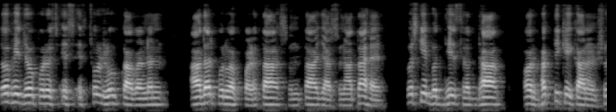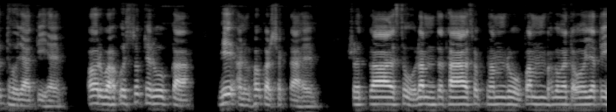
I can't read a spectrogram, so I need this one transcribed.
तो भी जो पुरुष इस स्थूल रूप का वर्णन आदर पूर्वक पढ़ता, सुनता या सुनाता है, उसकी बुद्धि, श्रद्धा और भक्ति के कारण शुद्ध हो जाती है और वह उस सूक्ष्म रूप का भी अनुभव कर सकता है। श्रुवा स्थूलम तथा सूक्ष्म रूपम भगवतो यति।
